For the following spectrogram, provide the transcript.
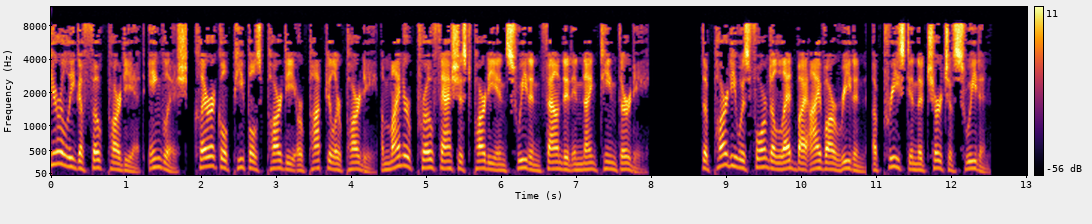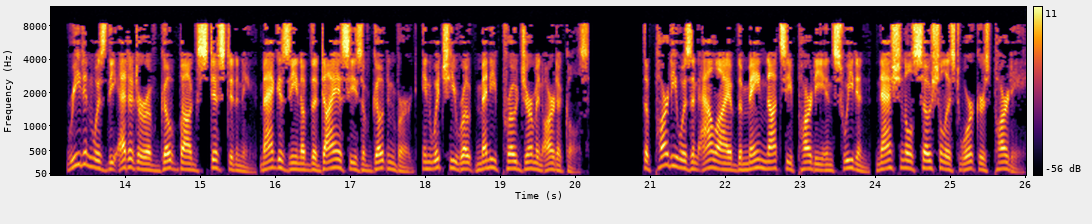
Kyrkliga Folkpartiet English, Clerical People's Party or Popular Party a minor pro-fascist party in Sweden founded in 1930. The party was formed a led by Ivar Rhedin, a priest in the Church of Sweden. Rhedin was the editor of Göteborgs Stiftstidning magazine of the Diocese of Gothenburg, in which he wrote many pro-German articles. The party was an ally of the main Nazi party in Sweden, National Socialist Workers' Party.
